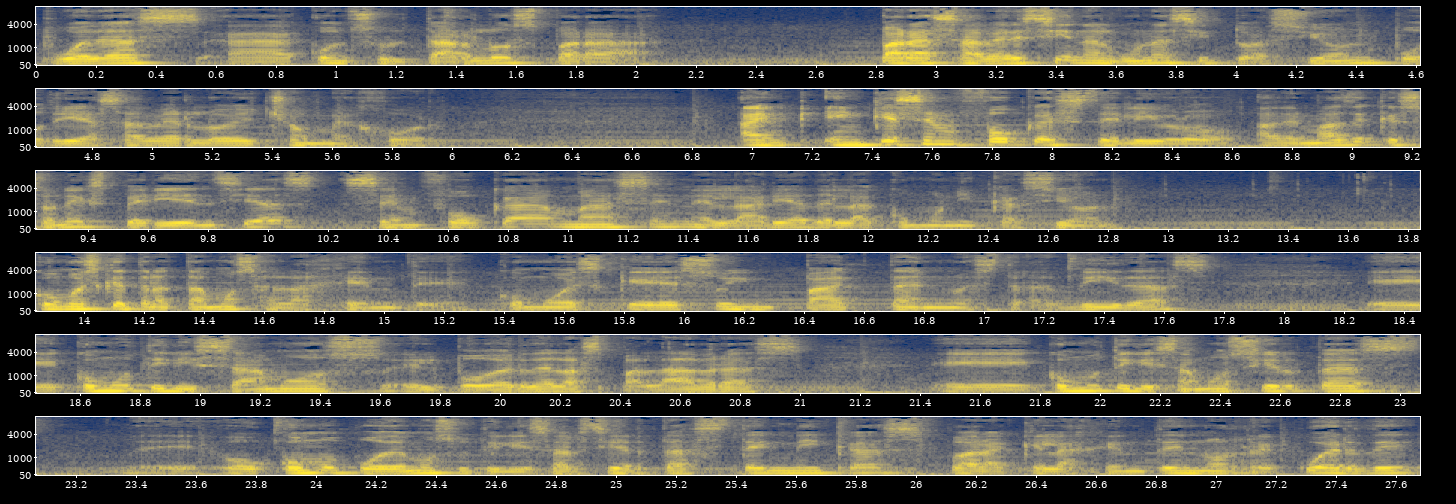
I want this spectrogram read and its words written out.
puedas ah, consultarlos para, para saber si en alguna situación podrías haberlo hecho mejor. ¿En, ¿En qué se enfoca este libro? Además de que son experiencias, se enfoca más en el área de la comunicación cómo es que tratamos a la gente, cómo es que eso impacta en nuestras vidas, eh, cómo utilizamos el poder de las palabras, eh, cómo utilizamos ciertas eh, o cómo podemos utilizar ciertas técnicas para que la gente nos recuerde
